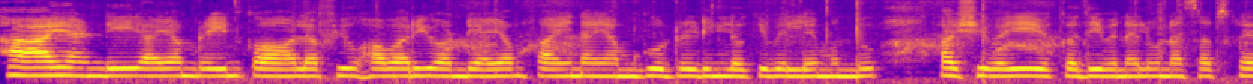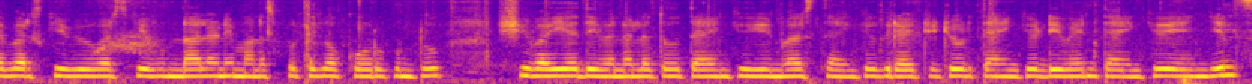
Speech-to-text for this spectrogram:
హాయ్ అండి I rain call off you hour you అండి ఐ ఫైన్ ఐ గుడ్ రీడింగ్లోకి వెళ్ళే ముందు ఆ శివయ్య యొక్క దీవెనలు నా సబ్స్క్రైబర్స్కి వ్యూవర్స్కి ఉండాలని మనస్ఫూర్తిగా కోరుకుంటూ శివయ్య దీవెనలతో thank you universe thank you gratitude thank you divine thank you angels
